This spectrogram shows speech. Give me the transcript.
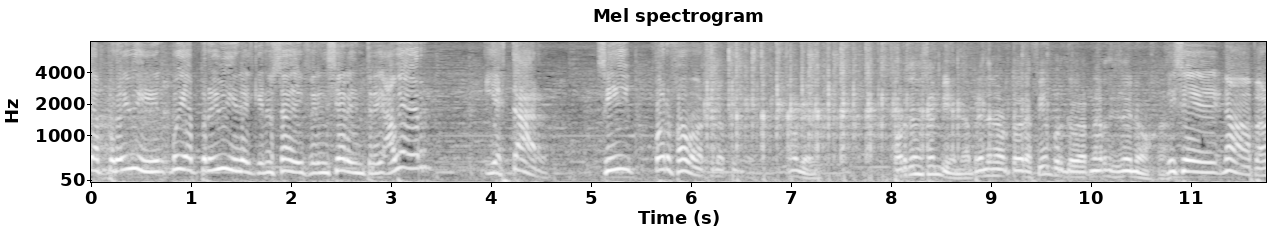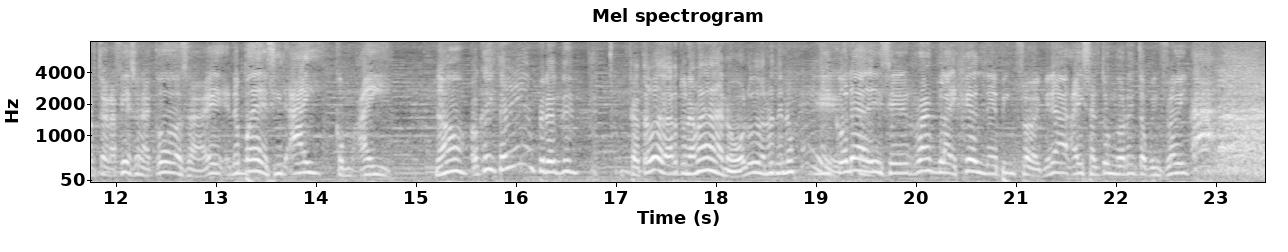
voy a prohibir, voy a prohibir el que no sabe diferenciar entre haber y estar. ¿Sí? Por favor, te lo pido. Ok. Pórtense bien, aprendan la ortografía porque Bernardi se enoja. Dice, no, pero ortografía es una cosa. eh, no puedes decir ay como ahí, ¿no? Ok, está bien, pero te, trataba de darte una mano, boludo, no te enojes. Nicolás dice Rank Like Hell de Pink Floyd. Mirá, ahí saltó un gorrito Pink Floyd.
